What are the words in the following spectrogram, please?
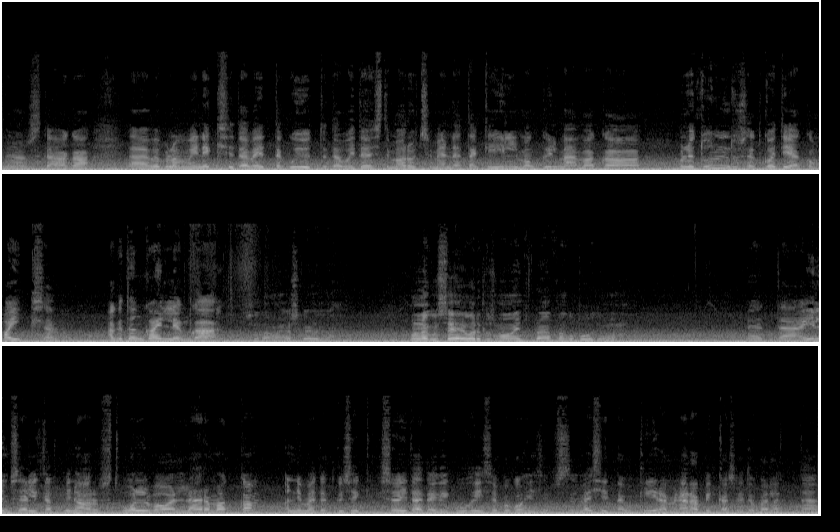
minu arust ka, aga äh, võib-olla ma võin eksida või ette kujutada või tõesti me arutasime enne, et äkki ilm on külmem, aga mulle tundus, et Kodiaq on vaiksem, aga ta on kallim ka. seda ma ei oska öelda. Mul nagu see võrdlusmoment praegu nagu puudub jah. et äh, ilmselgelt minu arust Volvo on lärmakam, on niimoodi, et kui sa ikkagi sõidad ja kõik vuhiseb ja kohiseb, siis sa väsid nagu kiiremini ära pika sõidu peal, et äh,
